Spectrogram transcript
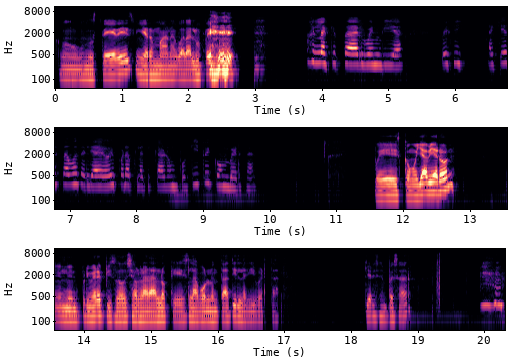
Con ustedes, mi hermana Guadalupe. Hola, ¿qué tal? Buen día. Pues sí, aquí estamos el día de hoy para platicar un poquito y conversar. Pues como ya vieron, en el primer episodio se hablará lo que es la voluntad y la libertad. ¿Quieres empezar?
